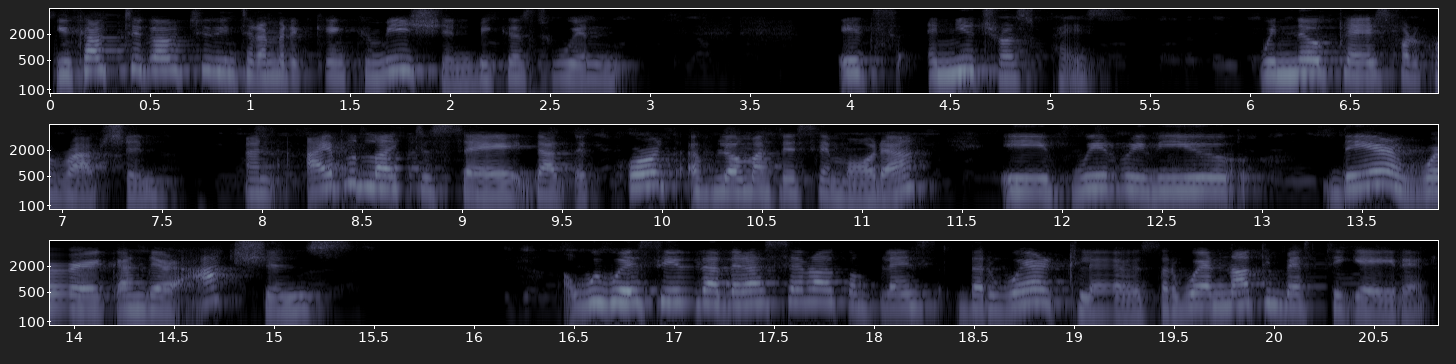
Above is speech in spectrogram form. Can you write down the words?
you have to go to the Inter-American Commission because when it's a neutral space with no place for corruption. And I would like to say that the Court of Lomas de Zamora, if we review their work and their actions, we will see that there are several complaints that were closed, that were not investigated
